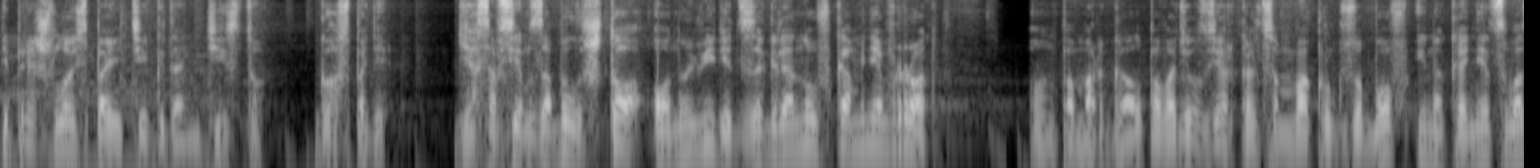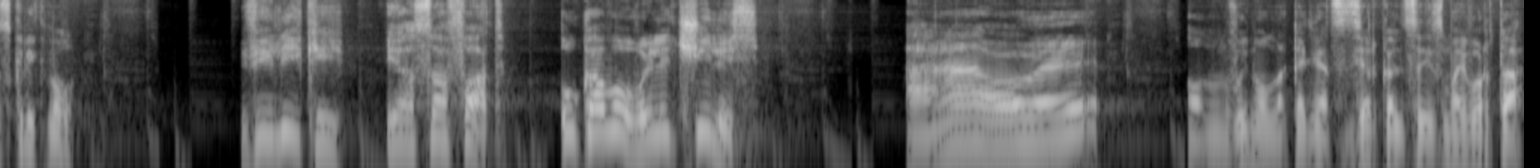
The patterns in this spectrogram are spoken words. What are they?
и пришлось пойти к дантисту. Господи, Я совсем забыл, что он увидит, заглянув ко мне в рот. Он поморгал, поводил зеркальцем вокруг зубов и, наконец, воскликнул. «Великий Иосафат, у кого вы лечились?» а Он вынул, наконец, зеркальце из моего рта.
